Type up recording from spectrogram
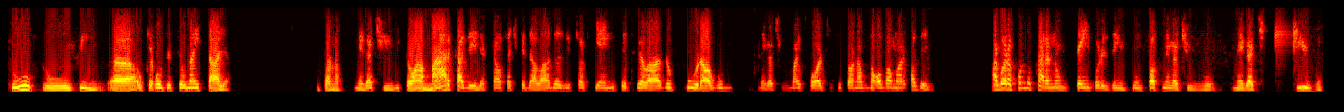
estupro, enfim, uh, o que aconteceu na Itália. Se torna negativo. Então, a marca dele, aquelas sete pedaladas, isso aqui é interpelado por algo negativo mais forte, se torna a nova marca dele. Agora, quando o cara não tem, por exemplo, um fato negativo, negativo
